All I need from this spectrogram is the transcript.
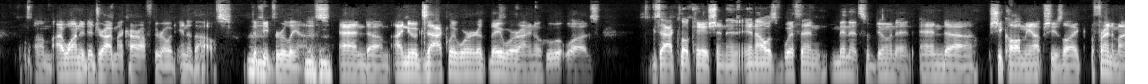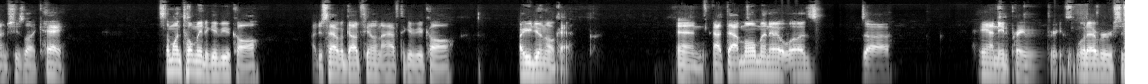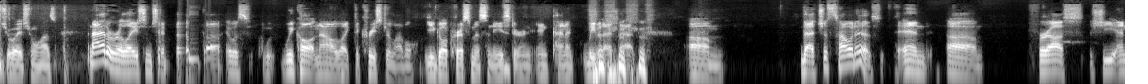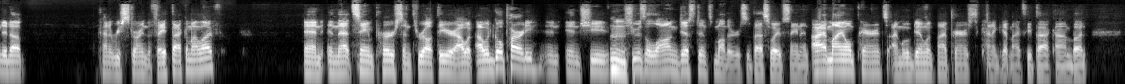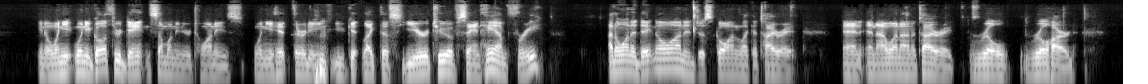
um, I wanted to drive my car off the road into the house, to mm-hmm. be brutally honest. Mm-hmm. And um, I knew exactly where they were. I know who it was, exact location, and, and I was within minutes of doing it. And uh, she called me up. She's like, a friend of mine. She's like, "Hey, someone told me to give you a call. I just have a gut feeling I have to give you a call. Are you doing okay?" And at that moment, it was, uh, "Hey, I need to pray for you." Whatever situation was and I had a relationship. With, uh, it was we call it now like the Creaster level. You go Christmas and Easter and, and kind of leave it at that. um, that's just how it is. And um, for us, she ended up kind of restoring the faith back in my life. And in that same person throughout the year, I would I would go party, and and she mm. she was a long distance mother is the best way of saying it. I have my own parents. I moved in with my parents to kind of get my feet back on, but you know when you when you go through dating someone in your 20s when you hit 30 hmm. you get like this year or two of saying hey i'm free i don't want to date no one and just go on like a tirade and and i went on a tirade real real hard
